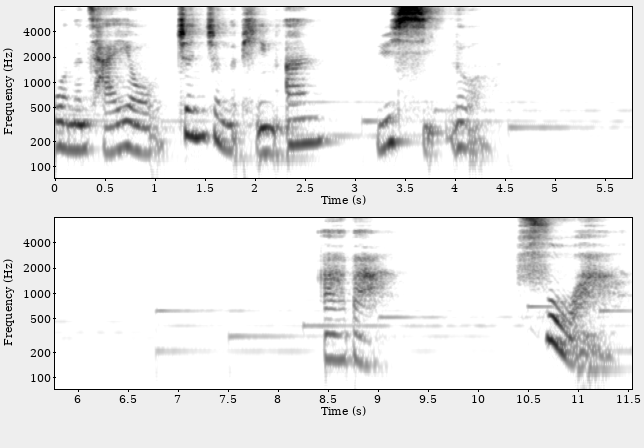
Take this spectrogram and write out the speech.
我们才有真正的平安与喜乐。阿爸，父啊，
